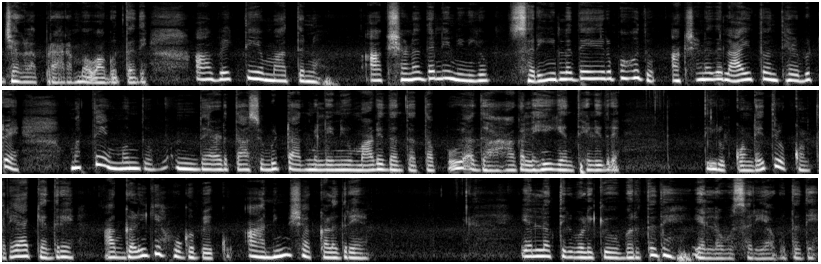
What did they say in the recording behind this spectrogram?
ಜಗಳ ಪ್ರಾರಂಭವಾಗುತ್ತದೆ. ಆ ವ್ಯಕ್ತಿಯ ಮಾತನ್ನು ಆ ಕ್ಷಣದಲ್ಲಿ ನಿನಗೆ ಸರಿ ಇಲ್ಲದೇ ಇರಬಹುದು. ಆ ಕ್ಷಣದಲ್ಲಿ ಆಯಿತು ಅಂತ ಹೇಳಿಬಿಟ್ರೆ ಮತ್ತೆ ಮುಂದೆ ಒಂದೆರಡು ತಾಸು ಬಿಟ್ಟಾದಮೇಲೆ ನೀವು ಮಾಡಿದಂಥ ತಪ್ಪು ಅದು ಆಗಲ್ಲ ಹೀಗೆ ಅಂತ ಹೇಳಿದರೆ ತಿಳ್ಕೊಂಡೇ ತಿಳ್ಕೊಳ್ತಾರೆ ಯಾಕೆಂದರೆ ಆ ಗಳಿಗೆ ಹೋಗಬೇಕು. ಆ ನಿಮಿಷ ಕಳೆದ್ರೆ ಎಲ್ಲ ತಿಳುವಳಿಕೆಯೂ ಬರುತ್ತದೆ, ಎಲ್ಲವೂ ಸರಿಯಾಗುತ್ತದೆ.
